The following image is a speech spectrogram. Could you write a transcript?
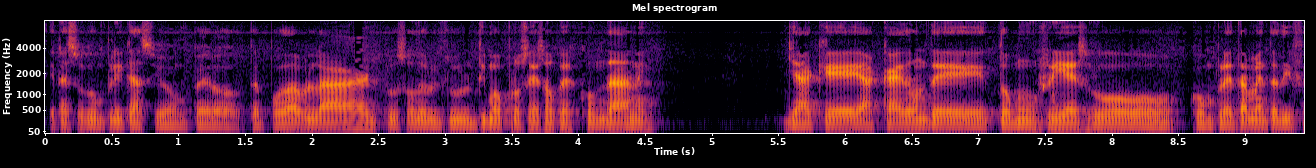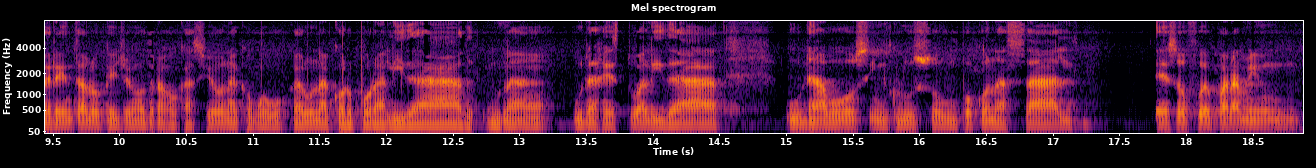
tiene su complicación, pero te puedo hablar incluso del último proceso que es con Dani, ya que acá es donde tomo un riesgo completamente diferente a lo que he hecho en otras ocasiones, como buscar una corporalidad, una, una gestualidad, una voz incluso un poco nasal. Eso fue para mí un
